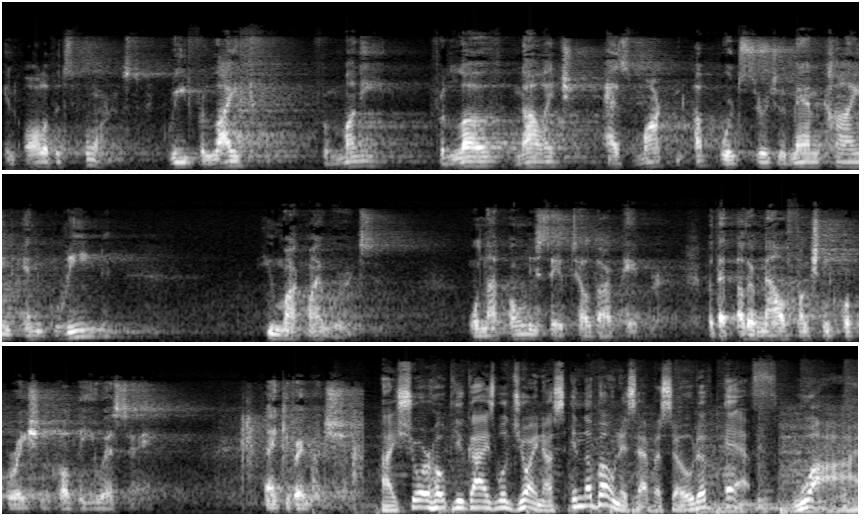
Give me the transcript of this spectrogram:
in all of its forms. Greed for life, for money, for love, knowledge, has marked the upward surge of mankind, and greed you mark my words, will not only save Teldar Paper, but that other malfunctioning corporation called the USA. Thank you very much. I sure hope you guys will join us in the bonus episode of FYI.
